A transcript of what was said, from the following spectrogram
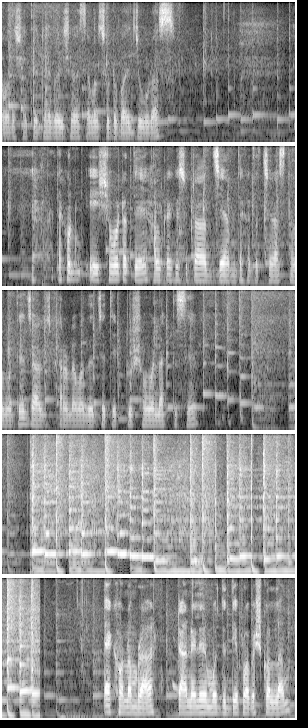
আমাদের সাথে ড্রাইভার হিসেবে আছে আমার ছোট ভাই যুবরাজ। এখন এই সময়টাতে হালকা কিছুটা জ্যাম দেখা যাচ্ছে রাস্তার মধ্যে, যার কারণে আমাদের যেতে একটু সময় লাগতেছে। এখন আমরা টানেলের মধ্যে দিয়ে প্রবেশ করলাম।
